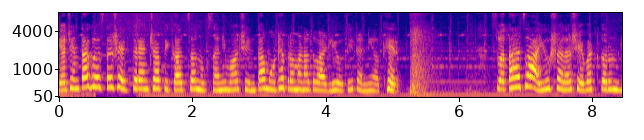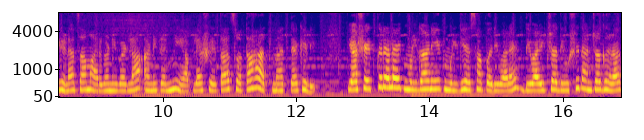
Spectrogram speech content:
या चिंताग्रस्त शेतकऱ्यांच्या पिकाचं नुकसानीमुळे चिंता मोठ्या प्रमाणात वाढली होती त्यांनी अखेर स्वतःचं आयुष्याला शेवट करून घेण्याचा मार्ग निवडला आणि त्यांनी आपल्या शेतात स्वतः आत्महत्या केली. या शेतकऱ्याला एक मुलगा आणि एक मुलगी असा परिवार आहे. दिवाळीच्या दिवशी त्यांच्या घरात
